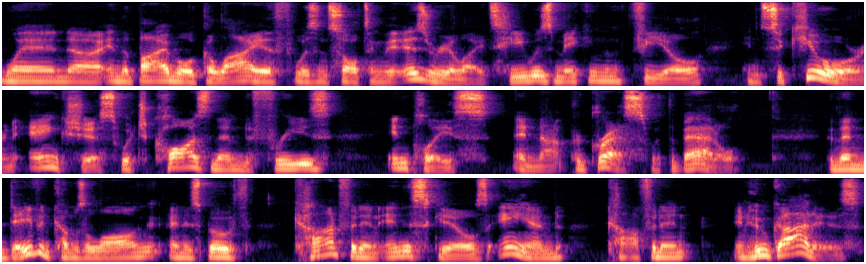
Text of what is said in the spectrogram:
when uh, in the Bible Goliath was insulting the Israelites. He was making them feel insecure and anxious, which caused them to freeze in place and not progress with the battle. And then David comes along and is both confident in his skills and confident in who God is.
